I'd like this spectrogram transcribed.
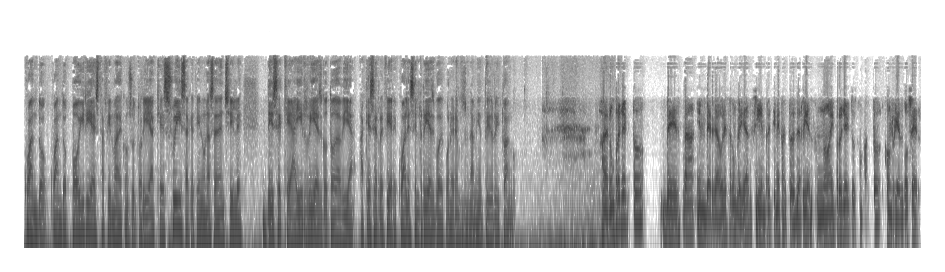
Cuando, cuando Poiri, esta firma de consultoría que es suiza, que tiene una sede en Chile, dice que hay riesgo todavía, ¿a qué se refiere? ¿Cuál es el riesgo de poner en funcionamiento Hidroituango? A ver, un proyecto de esta envergadura y esta complejidad siempre tiene factores de riesgo. No hay proyectos con, factor, con riesgo cero.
